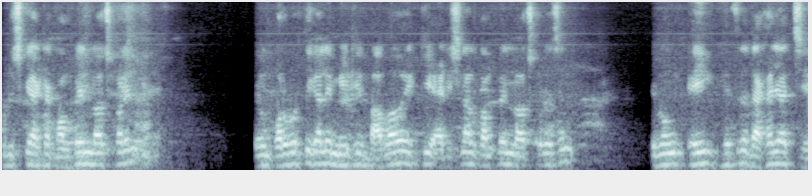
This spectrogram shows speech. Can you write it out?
পুলিশকে একটা কমপ্লেন লজ করেন এবং পরবর্তীকালে মেয়েটির বাবাও একটি অ্যাডিশনাল কমপ্লেন লজ করেছেন এবং এই ক্ষেত্রে দেখা যাচ্ছে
